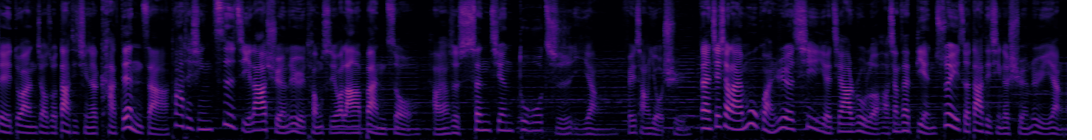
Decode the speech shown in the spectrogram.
这一段叫做大提琴的卡顿扎，大提琴自己拉旋律，同时又拉伴奏，好像是身兼多职一样，非常有趣。但接下来木管乐器也加入了，好像在点缀着大提琴的旋律一样。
